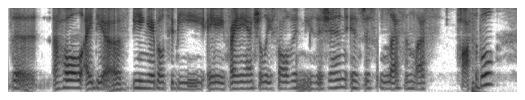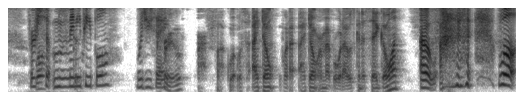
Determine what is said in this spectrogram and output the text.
the, the whole idea of being able to be a financially solvent musician is just less and less possible for well, so many st- people. Would you say? True. Or fuck, what was I don't what I, I don't remember what I was gonna say. Go on. Oh, well,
